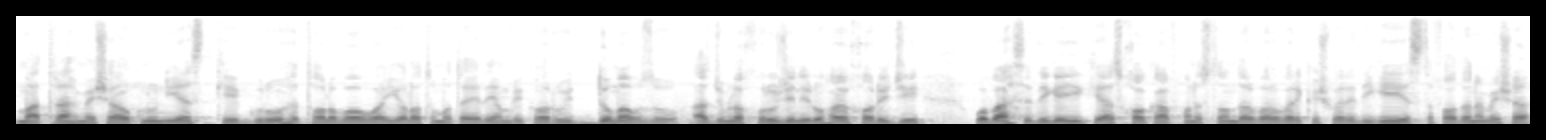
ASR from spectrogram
مطرح میشه اکنونی است که گروه طالبا و ایالات متحده امریکا روی دو موضوع از جمله خروج نیروهای خارجی و بحث دیگه ای که از خاک افغانستان در برابر کشور دیگه استفاده نمیشه.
